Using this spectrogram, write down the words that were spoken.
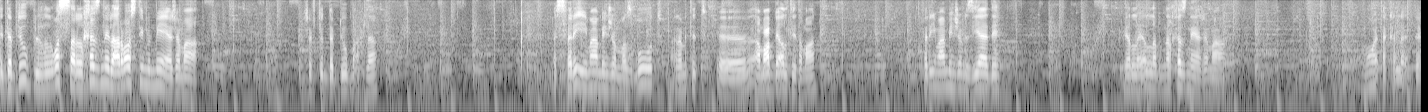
الدبدوب وصل الخزنة ل 64% يا جماعة. شفتوا الدبدوب ما أحلاه؟ بس فريقي ما عم بيهجم مزبوط. أنا متت آه عم عبي قلطي طبعا. فريقي ما عم بيهجم زيادة. يلا يلا بدنا الخزنة يا جماعة. مو وقتك هلأ أنت.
